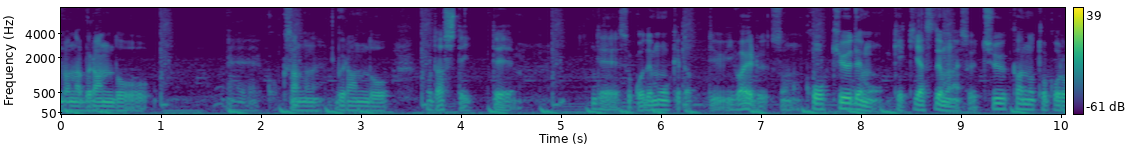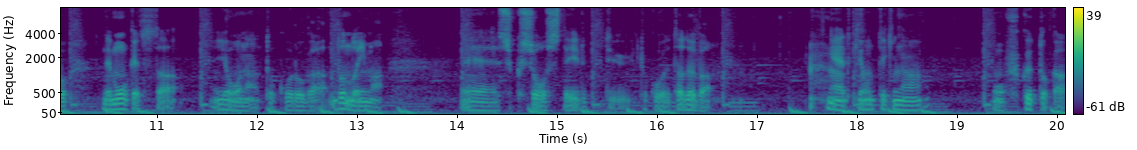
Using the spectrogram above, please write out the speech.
ろんなブランドを、えー、国産のねブランドを出していってでそこで儲けたっていういわゆるその高級でも激安でもないそういう中間のところで儲けてたようなところがどんどん今、えー、縮小しているっていうところで例えば、えー、基本的なもう服とか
